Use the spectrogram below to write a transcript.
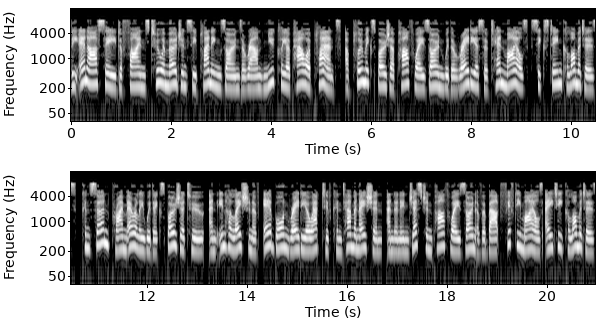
The NRC defines two emergency planning zones around nuclear power plants, a plume exposure pathway zone with a radius of 10 miles 16 kilometers, concerned primarily with exposure to, and inhalation of, airborne radioactive contamination, and an ingestion pathway zone of about 50 miles 80 kilometers,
